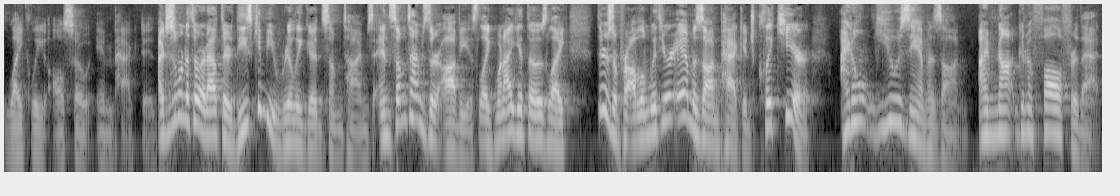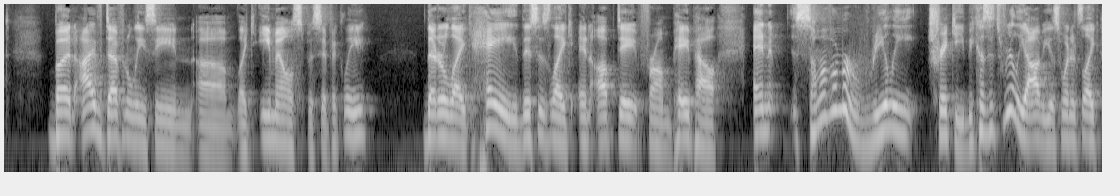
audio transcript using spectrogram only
likely also impacted. I just want to throw it out there. These can be really good sometimes, and sometimes they're obvious. Like when I get those, like, there's a problem with your Amazon package, click here. I don't use Amazon. I'm not going to fall for that. But I've definitely seen um, like emails specifically that are like, hey, this is like an update from PayPal. And some of them are really tricky because it's really obvious when it's like,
